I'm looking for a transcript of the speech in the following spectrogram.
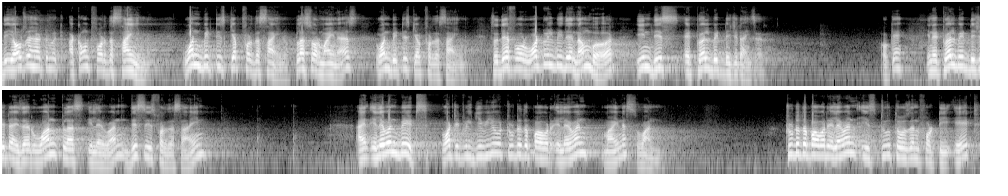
they also have to make account for the sign, one bit is kept for the sign plus or minus one bit is kept for the sign. So therefore what will be the number in this a 12 bit digitizer? Okay. In a 12 bit digitizer 1 plus 11 this is for the sign and 11 bits what it will give you 2 to the power 11 minus 1. 2 to the power 11 is 2048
